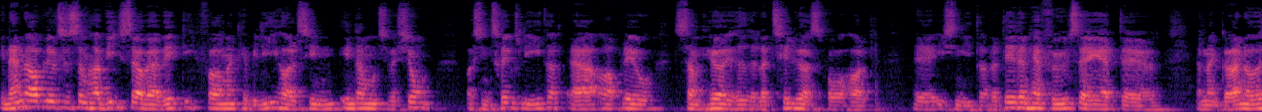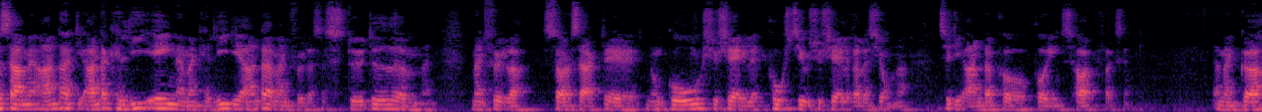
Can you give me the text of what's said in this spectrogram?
En anden oplevelse, som har vist sig at være vigtig for, at man kan vedligeholde sin indre motivation og sin trivsel i idræt, er at opleve samhørighed eller tilhørsforhold øh, i sin idræt. Og det er den her følelse af, at, øh, at man gør noget sammen med andre, at de andre kan lide en, at man kan lide de andre, at man føler sig støttet, og man, man føler så sagt øh, nogle gode sociale, positive sociale relationer til de andre på, på ens hold for eksempel. At man gør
